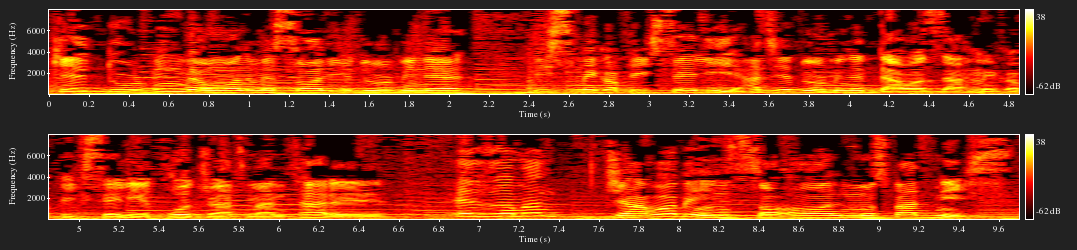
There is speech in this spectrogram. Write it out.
که دوربین به عنوان مثال یه دوربین 20 مگاپیکسلی از یه دوربین 12 مگاپیکسلی قدرتمندتره؟ الزاما جواب این سوال مثبت نیست.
